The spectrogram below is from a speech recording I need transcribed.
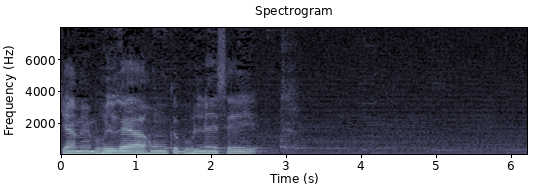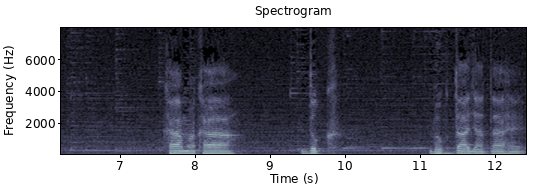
क्या मैं भूल गया हूँ कि भूलने से खा मखा दुख भुगता जाता है?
